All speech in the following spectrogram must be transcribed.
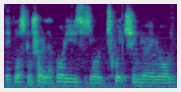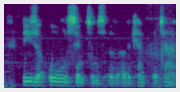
they've lost control of their bodies, there's a lot of twitching going on. These are all symptoms of, of a chemical attack.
